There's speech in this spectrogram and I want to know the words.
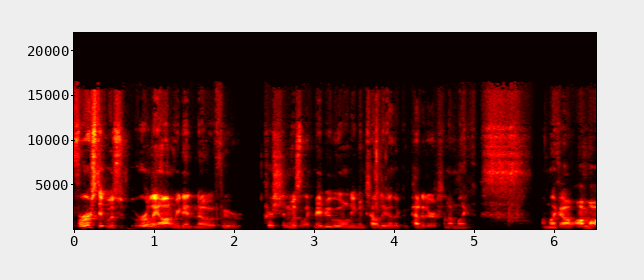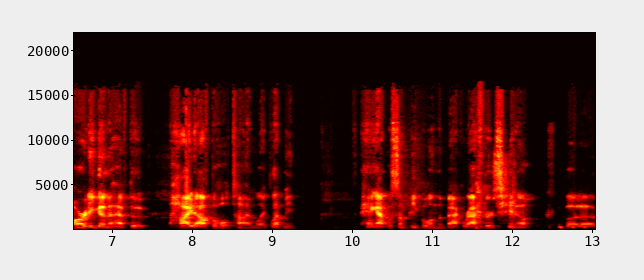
First, it was early on. We didn't know if we were Kristian was like maybe we won't even tell the other competitors, and I'm like, I'm like, I'm already gonna have to hide out the whole time. Like, let me hang out with some people in the back rafters, you know. But uh,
